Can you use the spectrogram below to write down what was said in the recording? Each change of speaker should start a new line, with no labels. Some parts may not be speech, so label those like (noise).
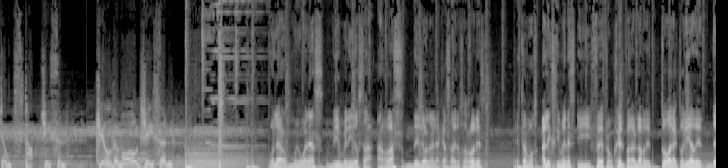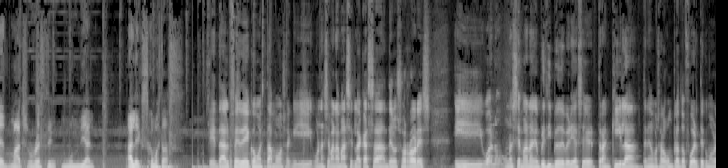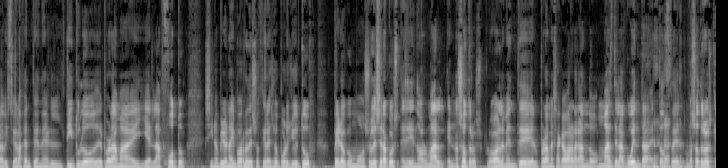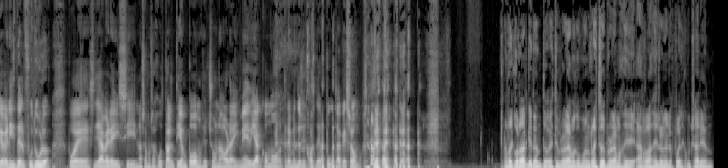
Don't stop, Jason. Kill them all, Jason.
Hola, muy buenas, bienvenidos a Arras de Lona, la Casa de los Horrores. Estamos Alex Jiménez y Fede From Hell para hablar de toda la actualidad de Deathmatch Wrestling Mundial. Alex, ¿cómo estás?
¿Qué tal, Fede? ¿Cómo estamos? Aquí una semana más en la Casa de los Horrores. Y bueno, una semana que en principio debería ser tranquila. Tenemos algún plato fuerte, como habrá visto ya la gente en el título del programa y en la foto, si nos vieron ahí por redes sociales o por YouTube. Pero como suele ser eh, normal en nosotros, probablemente el programa se acaba alargando más de la cuenta. Entonces, (laughs) vosotros que venís del futuro, pues ya veréis si nos hemos ajustado el tiempo. Hemos hecho una hora y media como tremendos hijos de puta que somos. (laughs)
Recordad que tanto este programa como el resto de programas de Arras de Lona los pueden escuchar en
